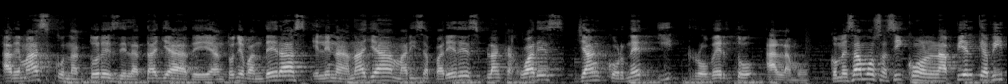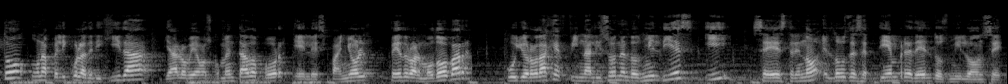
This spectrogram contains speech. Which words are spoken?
Además, con actores de la talla de Antonio Banderas, Elena Anaya, Marisa Paredes, Blanca Juárez, Jan Cornet y Roberto Álamo. Comenzamos así con La piel que habito, una película dirigida, ya lo habíamos comentado, por el español Pedro Almodóvar cuyo rodaje finalizó en el 2010 y se estrenó el 2 de septiembre del 2011.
